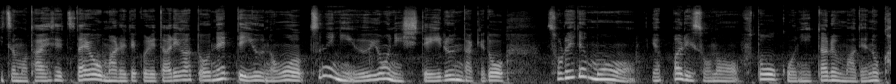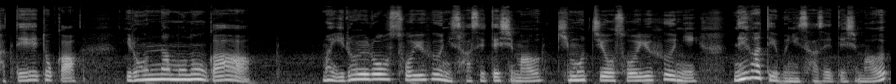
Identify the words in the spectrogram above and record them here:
いつも大切だよ生まれてくれてありがとうねっていうのを常に言うようにしているんだけどそれでもやっぱりその不登校に至るまでの過程とかいろんなものがまあいろいろそういうふうにさせてしまう気持ちをそういうふうにネガティブにさせてしまう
